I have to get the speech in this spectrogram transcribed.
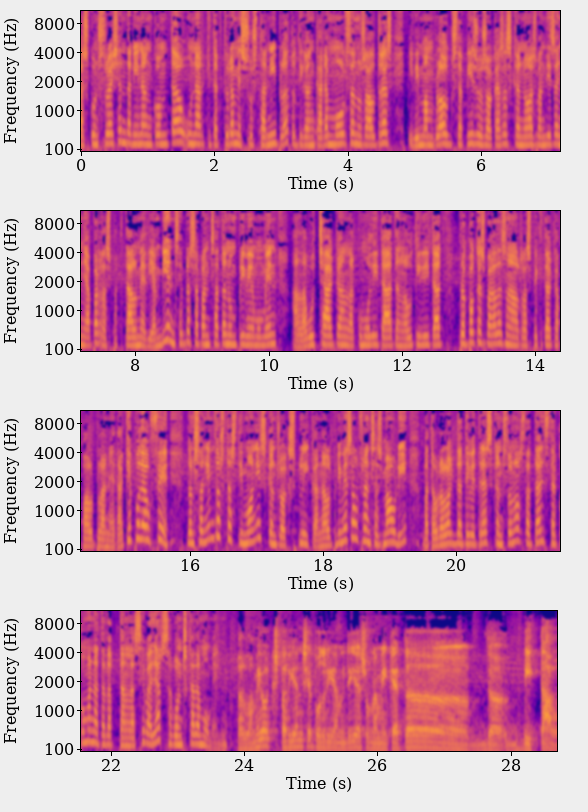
es construeixen tenint en compte una arquitectura més sostenible, tot i que encara molts de nosaltres vivim en blocs de pisos o cases que no es van dissenyar per respectar el medi ambient. Sempre s'ha pensat en un primer moment en la butxaca, en la comoditat, en la utilitat, però poques vegades en el respecte cap al planeta. Què podeu fer? Doncs tenim dos testimonis que ens ho expliquen. El primer és el Francesc Mauri, meteoròleg de TV3 que ens dona els detalls de com ha anat adaptant la seva llar segons cada moment. La meva experiència, podríem dir, és una miqueta de vital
